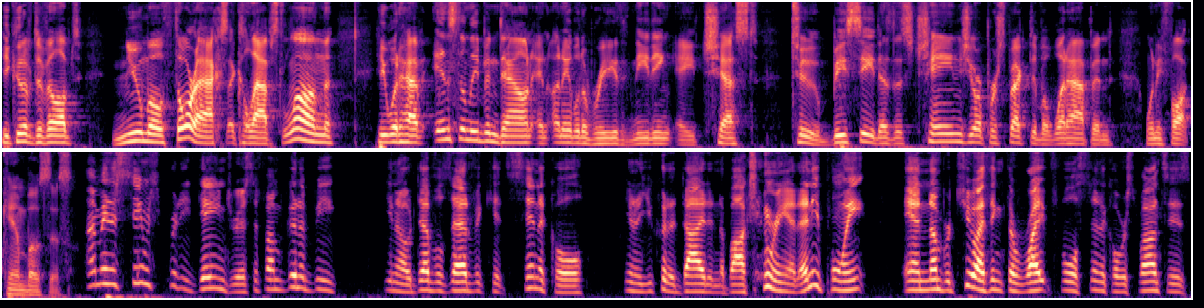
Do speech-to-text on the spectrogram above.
he could have developed pneumothorax, a collapsed lung. He would have instantly been down and unable to breathe, needing a chest tube. BC, does this change your perspective of what happened when he fought Kambosos? I mean, it seems pretty dangerous. If I'm going to be you know, devil's advocate cynical, you know, you could have died in the boxing ring at any point. And number two, I think the rightful cynical response is,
